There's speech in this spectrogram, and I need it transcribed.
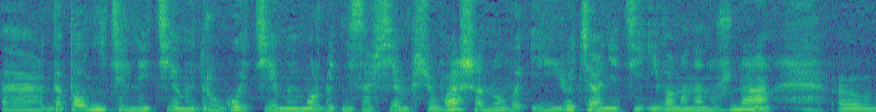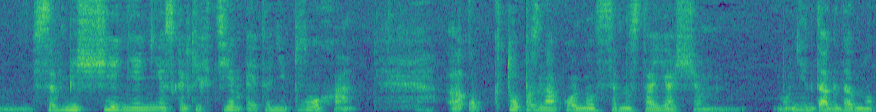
э, дополнительной темы, другой темы. Может быть, не совсем все ваше, но вы и ее тянете, и вам она нужна. Э, совмещение нескольких тем – это неплохо. Э, кто познакомился в настоящем не так давно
